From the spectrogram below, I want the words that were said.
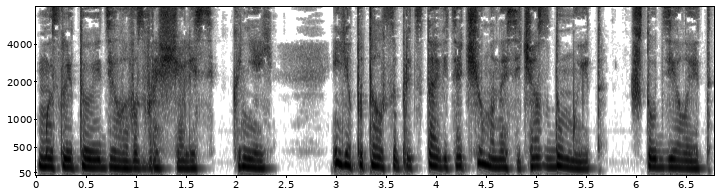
Мысли то и дело возвращались к ней, и я пытался представить, о чем она сейчас думает, что делает.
